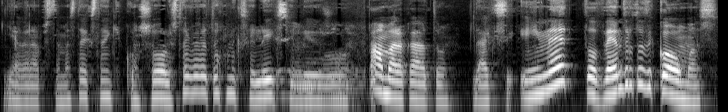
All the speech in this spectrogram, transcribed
Για γράψτε μας. Εντάξει, ήταν και κονσόλες. Τώρα βέβαια το έχουν εξελίξει Ε, νομίζω, λίγο. ναι. Πάμε παρακάτω. Εντάξει, είναι το δέντρο το δικό μας.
